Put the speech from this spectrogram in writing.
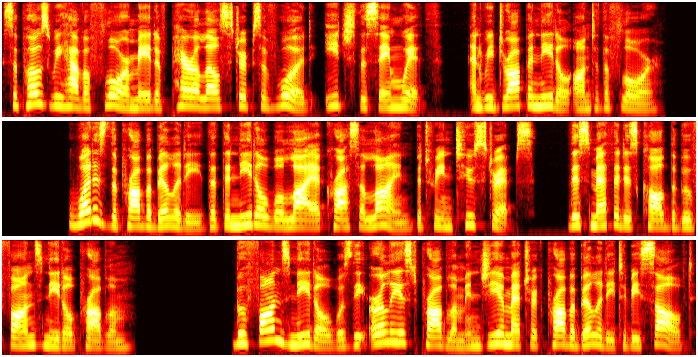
Suppose we have a floor made of parallel strips of wood, each the same width, and we drop a needle onto the floor. What is the probability that the needle will lie across a line between two strips? This method is called the Buffon's needle problem. Buffon's needle was the earliest problem in geometric probability to be solved.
